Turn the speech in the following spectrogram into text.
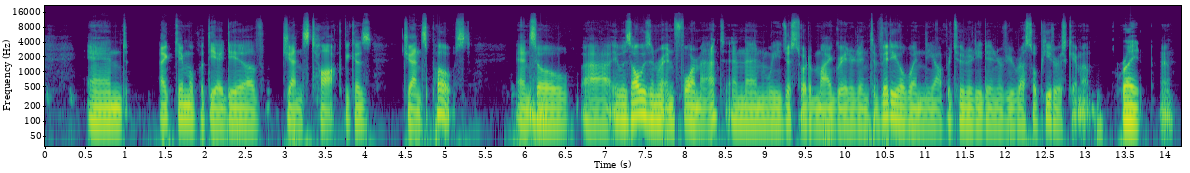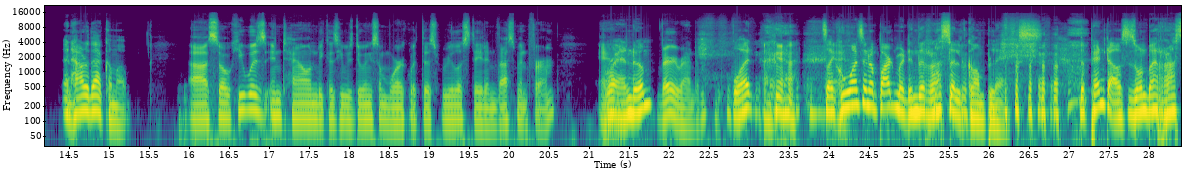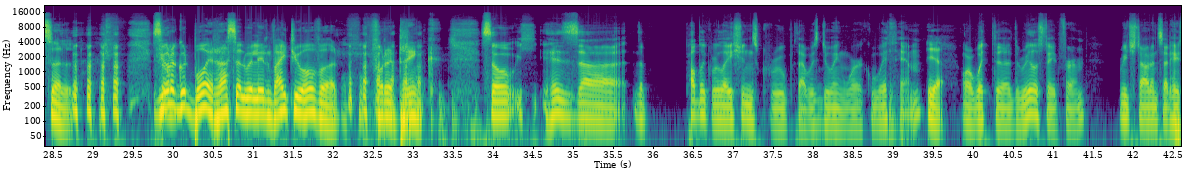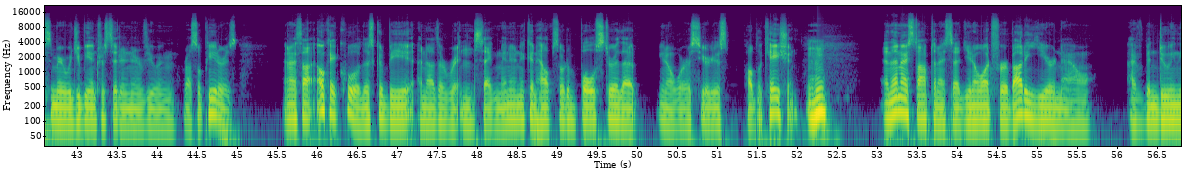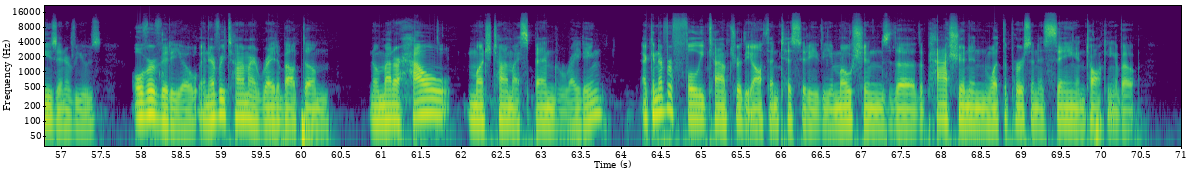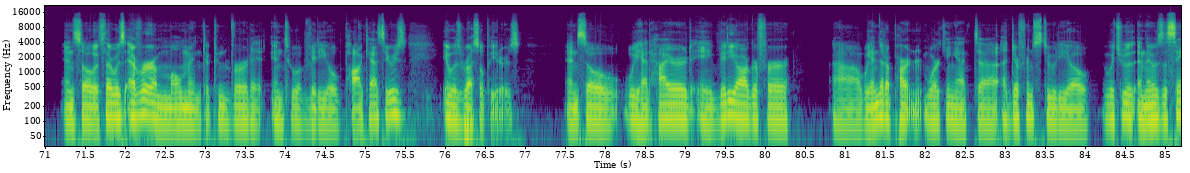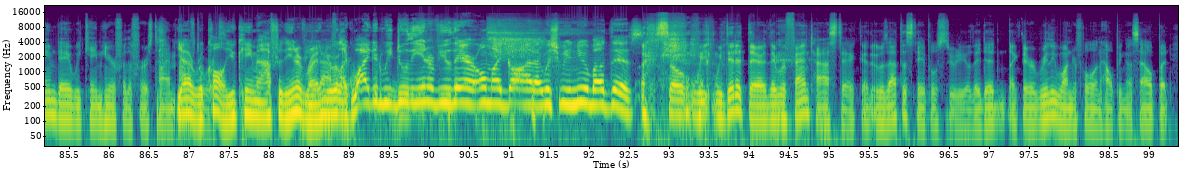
And I came up with the idea of Gents Talk because Gents Post. And so uh, it was always in written format. And then we just sort of migrated into video when the opportunity to interview Russell Peters came up. Right. Yeah. And how did that come up? Uh, so he was in town because he was doing some work with this real estate investment firm. And Random. Very random. What? yeah. It's like who wants an apartment in the Russell complex? the penthouse is owned by Russell. If you're a good boy, Russell will invite you over for a drink. So his uh, the public relations group that was doing work with him Yeah. or with the the real estate firm reached out and said, "Hey Samir, would you be interested in interviewing Russell Peters?" And I thought, "Okay, cool. This could be another written segment and it can help sort of bolster that, you know, we're a serious publication." Mhm. And then I stopped and I said, "You know what? For about a year now, I've been doing these interviews over video and every time I write about them, no matter how much time I spend writing, I can never fully capture the authenticity, the emotions, the the passion in what the person is saying and talking about. And so if there was ever a moment to convert it into a video podcast series, it was Russell Peters. And so we had hired a videographer. Uh, we ended up partner working at uh, a different studio, which was, and it was the same day we came here for the first time. Yeah, afterwards. recall you came after the interview Right and you were like, "Why did we do the interview there? Oh my god, I wish we knew about this." so we, we did it there. They were fantastic. It was at the Staples studio. They did like they were really wonderful in helping us out, but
